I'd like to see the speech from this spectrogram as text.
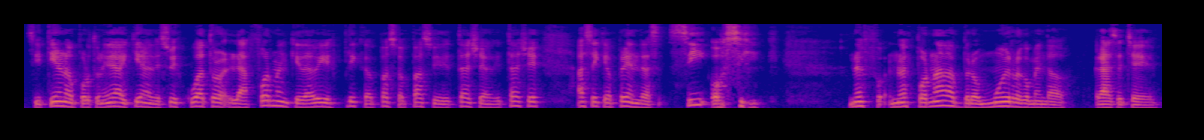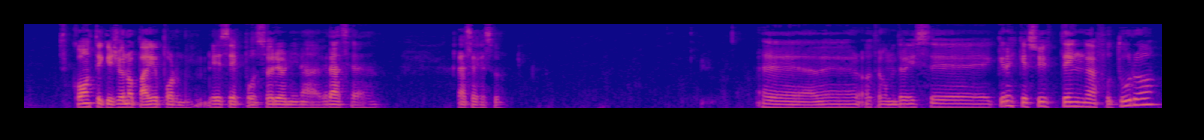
si tienen la oportunidad y quieren el de Swift 4, la forma en que David explica paso a paso y detalle a detalle hace que aprendas sí o sí. No es, no es por nada, pero muy recomendado. Gracias, che. Conste que yo no pagué por ese sponsorio ni nada. Gracias. Gracias, Jesús. Eh, a ver, otro comentario dice: ¿Crees que Swift tenga futuro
